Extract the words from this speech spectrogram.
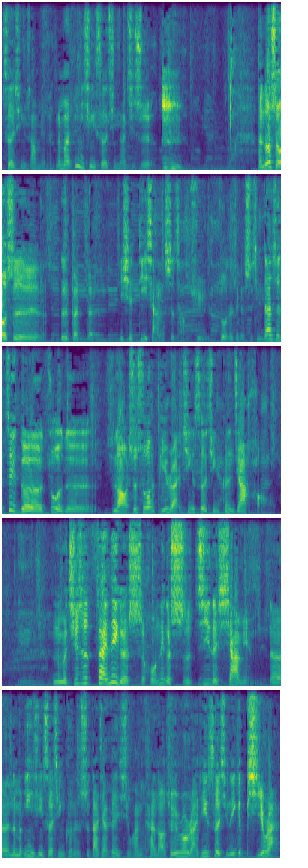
色情上面的。那么硬性色情呢，其实很多时候是日本的一些地下的市场去做的这个事情，但是这个做的老实说比软性色情更加好。那么其实，在那个时候、那个时机的下面，呃，那么硬性色情可能是大家更喜欢看到。所以说，软性色情的一个疲软，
